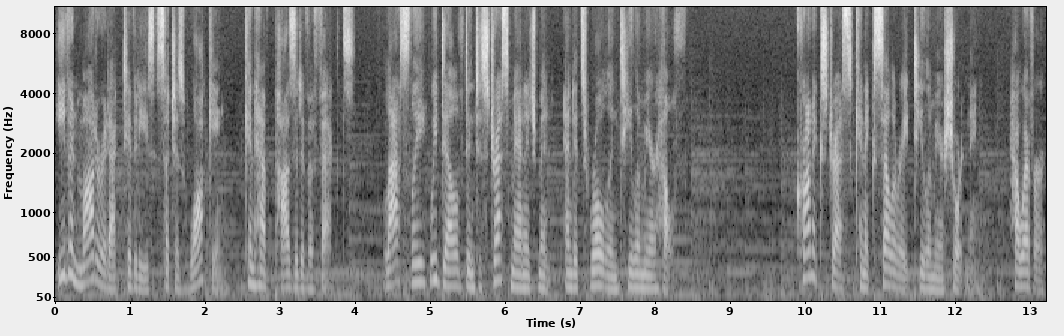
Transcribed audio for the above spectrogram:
Even moderate activities, such as walking, can have positive effects. Lastly, we delved into stress management and its role in telomere health. Chronic stress can accelerate telomere shortening. However,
